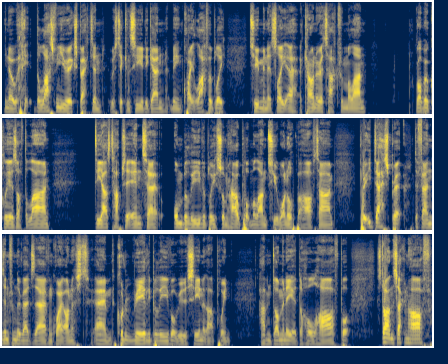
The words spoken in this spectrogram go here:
you know, the last thing you were expecting was to concede again, being quite laughably. Two minutes later, a counter attack from Milan. Robbo clears off the line. Diaz taps it in to unbelievably somehow put Milan 2 1 up at half time. Pretty desperate defending from the Reds there, if I'm quite honest. Um, couldn't really believe what we were seeing at that point, having dominated the whole half. But starting the second half,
